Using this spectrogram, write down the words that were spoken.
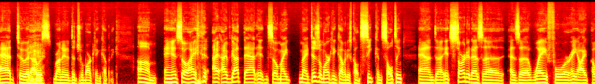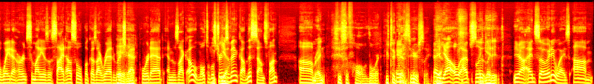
Add to it, yeah. I was running a digital marketing company. Um, and so I, I have got that. And so my my digital marketing company is called Seek Consulting and uh, it started as a as a way for a, a way to earn some money as a side hustle because I read Rich mm-hmm. Dad Poor Dad and was like, oh, multiple streams yeah. of income. This sounds fun. Um, right. oh Lord, you took that seriously. Yeah. yeah. Oh, absolutely. I get it. Yeah. And so, anyways, um,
